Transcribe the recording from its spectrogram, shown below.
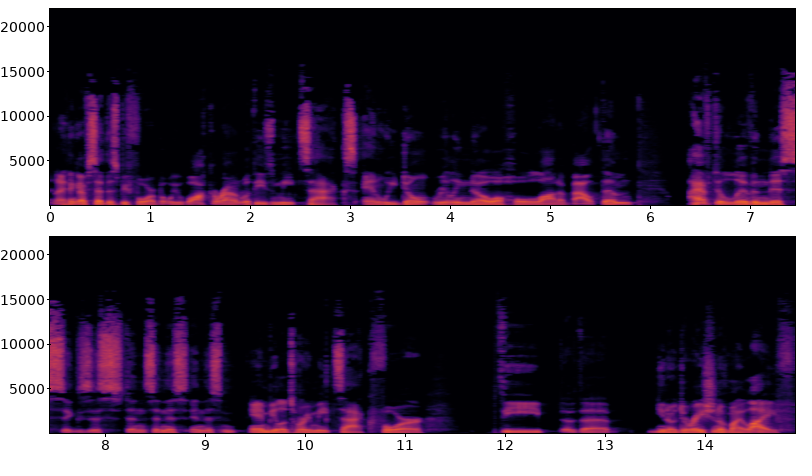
And I think I've said this before, but we walk around with these meat sacks and we don't really know a whole lot about them. I have to live in this existence in this, in this ambulatory meat sack for the, the, you know, duration of my life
